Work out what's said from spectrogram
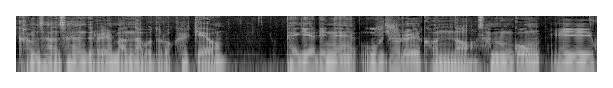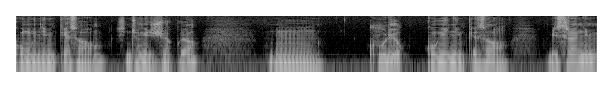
감사한 사연들을 만나보도록 할게요. 백예린의 우주를 건너 3010님께서 신청해 주셨고요. 음, 9602님께서 미스라님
